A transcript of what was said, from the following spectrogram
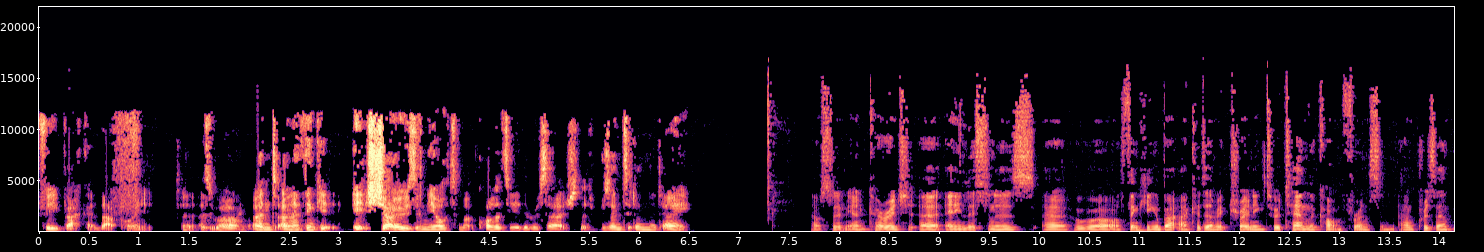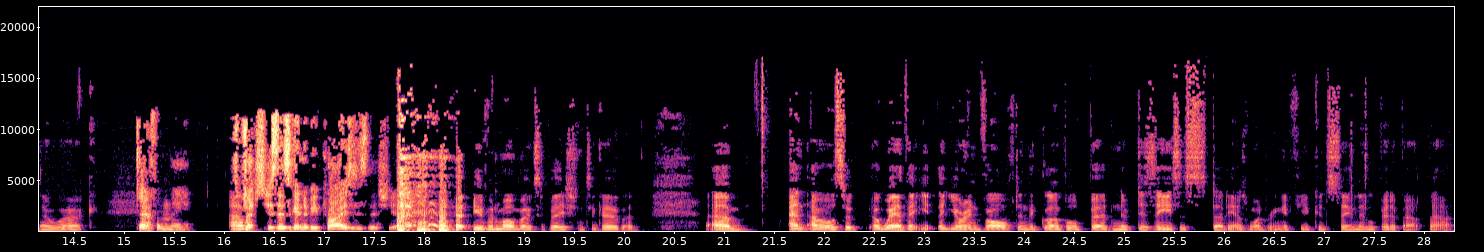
feedback at that point as well. And and I think it it shows in the ultimate quality of the research that's presented on the day. Absolutely, I encourage uh, any listeners uh, who are thinking about academic training to attend the conference and, and present their work. Definitely, um, especially as there's going to be prizes this year. Even more motivation to go then. Um, and I'm also aware that you, that you're involved in the global burden of diseases study. I was wondering if you could say a little bit about that.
